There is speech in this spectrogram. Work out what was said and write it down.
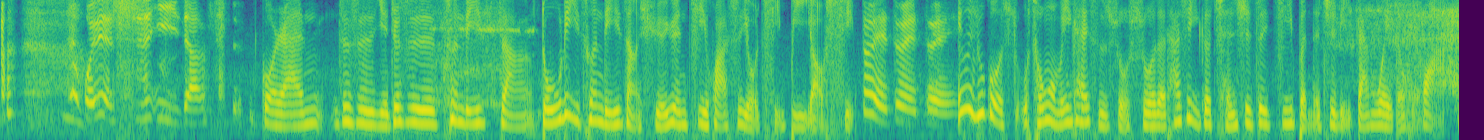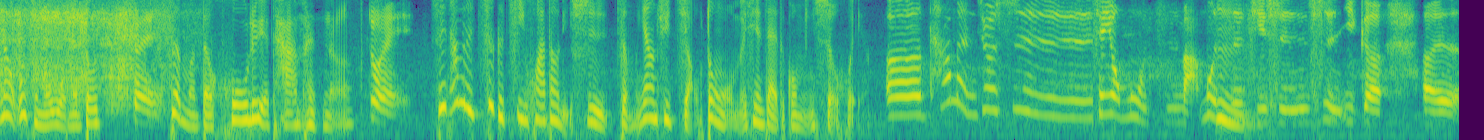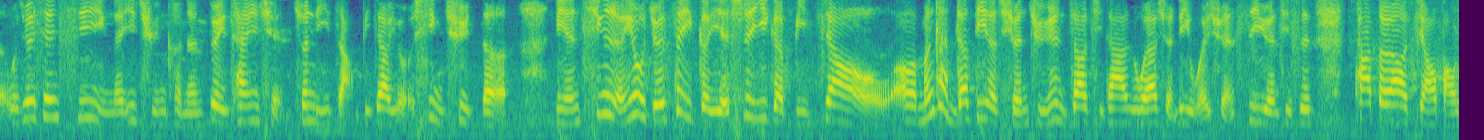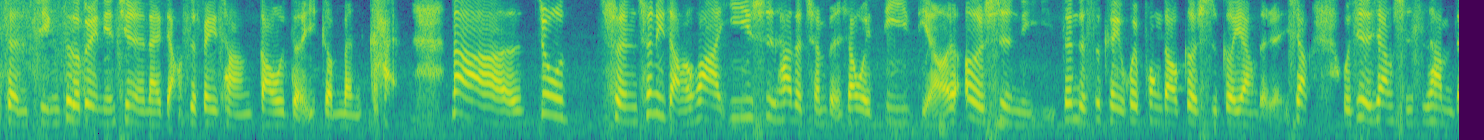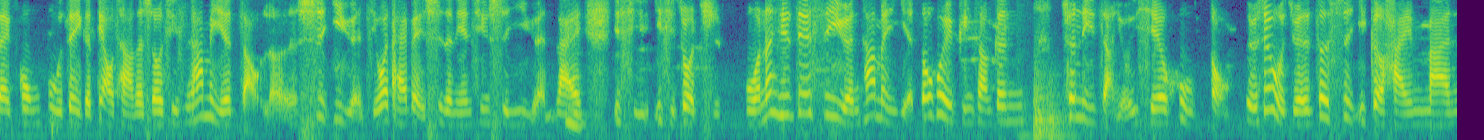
我有点失忆这样子。果然，就是也就是村里长独立村里长学院计划是有其必要性。对对对，因为如果从我们一开始所说的，它是一个城市最基本的治理单位的话，那为什么我们都对这么的忽略他们呢？对，所以他们的这个计划到底是怎么样去搅动我们现在的公民社会？呃，他们就是先用募资嘛，募资其实是一个，呃，我觉得先吸引了一群可能对参选村里长比较有兴趣的年轻人，因为我觉得这个也是一个比较呃门槛比较低的选举，因为你知道，其他如果要选立委、选市议员，其实他都要交保证金，这个对年轻人来讲是非常高的一个门槛，那就。选村里长的话，一是它的成本稍微低一点，而二是你真的是可以会碰到各式各样的人。像我记得，像十四他们在公布这个调查的时候，其实他们也找了市议员几位台北市的年轻市议员来一起一起做直播。那其实这些市议员他们也都会平常跟村里长有一些互动，对，所以我觉得这是一个还蛮。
